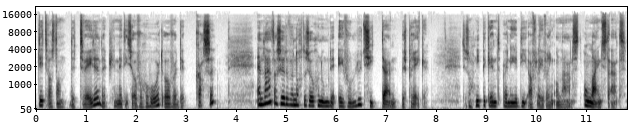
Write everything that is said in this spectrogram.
dit was dan de tweede, daar heb je net iets over gehoord, over de kassen. En later zullen we nog de zogenoemde evolutietuin bespreken. Het is nog niet bekend wanneer die aflevering online staat.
